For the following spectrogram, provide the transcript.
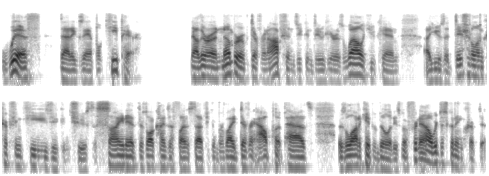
with that example key pair. Now, there are a number of different options you can do here as well. You can uh, use additional encryption keys. You can choose to sign it. There's all kinds of fun stuff. You can provide different output paths. There's a lot of capabilities, but for now, we're just going to encrypt it.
